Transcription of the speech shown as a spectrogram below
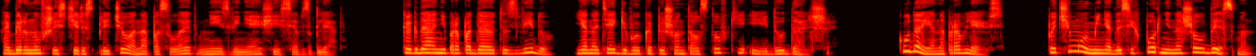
Обернувшись через плечо, она посылает мне извиняющийся взгляд. Когда они пропадают из виду, я натягиваю капюшон толстовки и иду дальше. Куда я направляюсь? Почему меня до сих пор не нашел Десмонд?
